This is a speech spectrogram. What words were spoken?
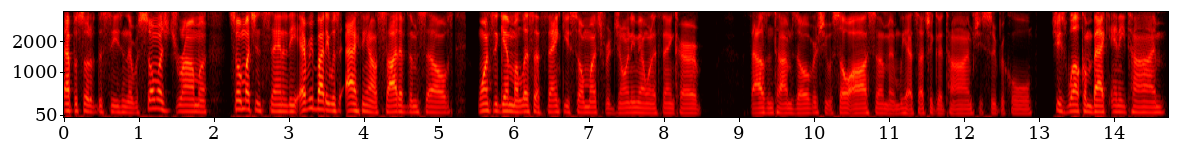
episode of the season. There was so much drama, so much insanity. Everybody was acting outside of themselves. Once again, Melissa, thank you so much for joining me. I want to thank her a thousand times over. She was so awesome and we had such a good time. She's super cool. She's welcome back anytime.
